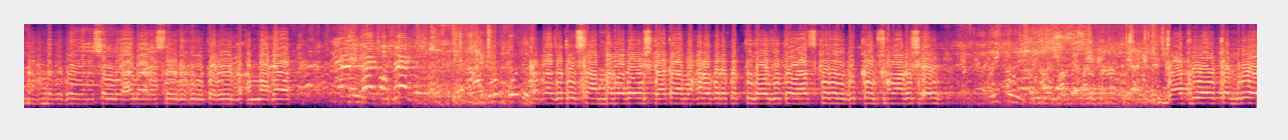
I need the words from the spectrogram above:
نحمده ونصلي على رسوله الكريم أما بعد হেফাজত ইসলাম বাংলাদেশ ঢাকা মহানগর কর্তৃক আয়োজিত আজকের এই বিক্ষোভ সমাবেশে জাতীয় কেন্দ্রীয়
